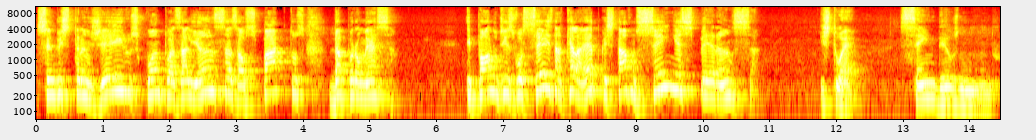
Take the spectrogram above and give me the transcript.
sendo estrangeiros quanto às alianças, aos pactos da promessa. E Paulo diz: vocês naquela época estavam sem esperança, isto é, sem Deus no mundo.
